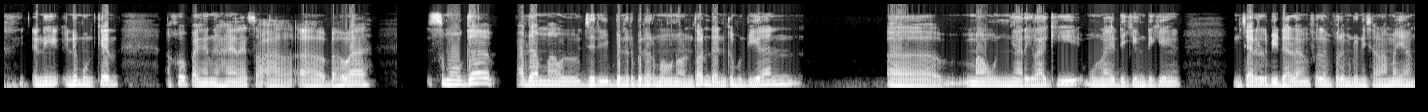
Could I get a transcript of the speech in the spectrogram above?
ini ini mungkin aku pengen nge-highlight soal uh, bahwa semoga pada mau jadi benar-benar mau nonton dan kemudian uh, mau nyari lagi mulai digging-digging mencari lebih dalam film-film Indonesia lama yang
